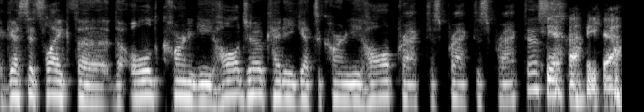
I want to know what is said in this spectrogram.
I guess it's like the the old Carnegie Hall joke. How do you get to Carnegie Hall? Practice, practice, practice. Yeah, yeah.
